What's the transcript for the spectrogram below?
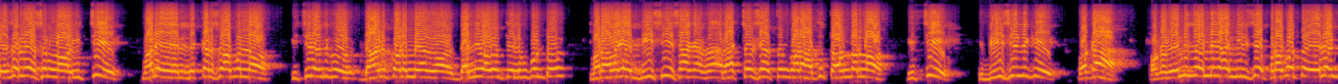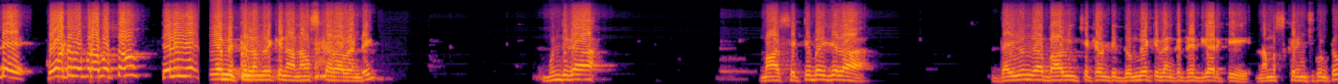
రిజర్వేషన్లో ఇచ్చి మరి లిక్కర్ షాపుల్లో ఇచ్చినందుకు దానికి కూడా మేము ధన్యవాదాలు తెలుపుకుంటూ మరి అలాగే బీసీ రక్షణ శాస్త్రం కూడా అతి తొందరలో ఇచ్చి బీసీలకి ఒక ఒక వెన్నుదన్నుగా నిలిచే ప్రభుత్వం ఏదంటే కూటమి ప్రభుత్వం తెలియజే మిత్రులందరికీ నా నమస్కారాలండి. ముందుగా మా శెట్టిబైజల దైవంగా భావించేటువంటి దొమ్మేటి వెంకటరెడ్డి గారికి నమస్కరించుకుంటూ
